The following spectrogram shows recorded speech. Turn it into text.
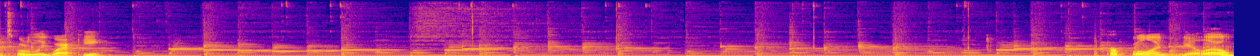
Went totally wacky. Purple and yellow.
